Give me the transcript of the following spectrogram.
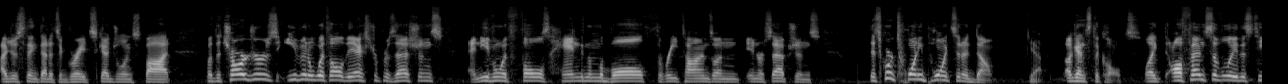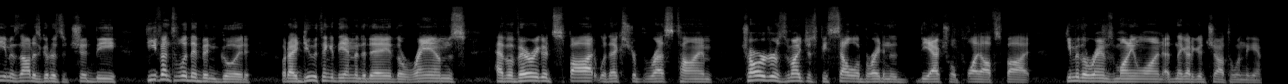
I just think that it's a great scheduling spot. But the Chargers, even with all the extra possessions and even with Foles handing them the ball three times on interceptions, they scored 20 points in a dome. Yeah. Against the Colts. Like offensively, this team is not as good as it should be. Defensively, they've been good. But I do think at the end of the day, the Rams have a very good spot with extra rest time. Chargers might just be celebrating the, the actual playoff spot. Give me the Rams money line. I think they got a good shot to win the game.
